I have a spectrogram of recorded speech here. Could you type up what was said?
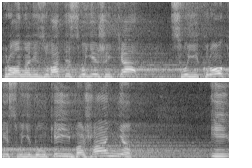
проаналізувати своє життя, свої кроки, свої думки і бажання і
